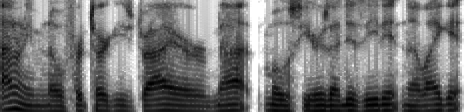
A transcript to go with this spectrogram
I don't even know if her turkey's dry or not. Most years, I just eat it and I like it.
